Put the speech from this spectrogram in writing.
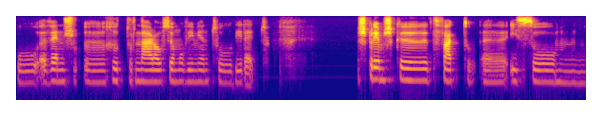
o, a Vênus uh, retornar ao seu movimento direto. Esperemos que de facto isso um,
